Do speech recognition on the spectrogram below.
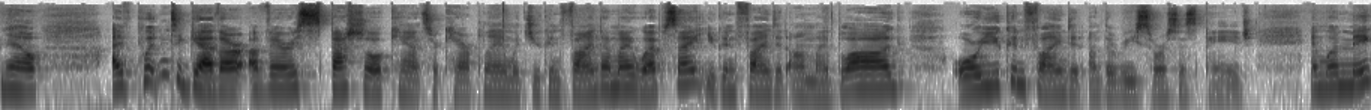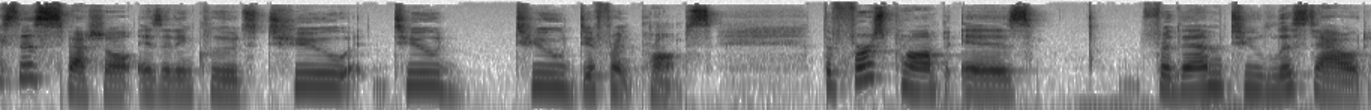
now, I've put together a very special cancer care plan, which you can find on my website. You can find it on my blog, or you can find it on the resources page. And what makes this special is it includes two, two, two different prompts. The first prompt is for them to list out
